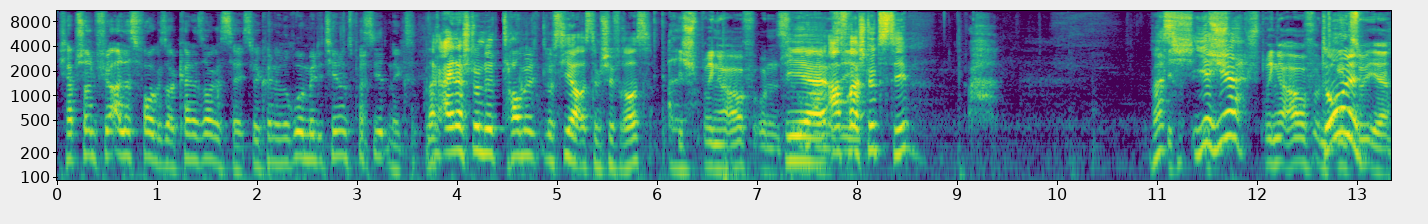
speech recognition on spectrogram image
Ich habe schon für alles vorgesorgt, keine Sorge, Stace. Wir können in Ruhe meditieren, uns passiert nichts. Nach einer Stunde taumelt Lucia aus dem Schiff raus. Ich springe auf und. Die äh, Afra stützt sie. Was? Ich, ihr ich hier? springe auf und Dol! gehe zu ihr.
